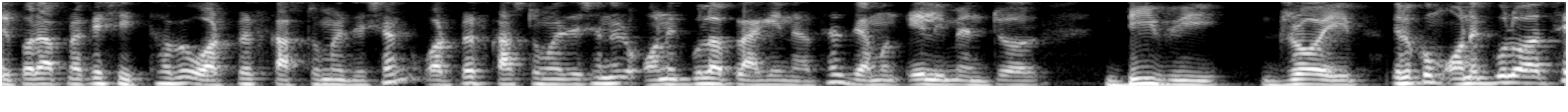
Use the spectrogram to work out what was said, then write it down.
এরপরে আপনাকে শিখতে হবে ওয়ার্ডপ্রেস কাস্টমাইজেশন ওয়ার্ডপ্রেস কাস্টমাইজেশনের অনেকগুলো প্লাগইন আছে, যেমন এলিমেন্টর ডিভি ড্রয়েভ এরকম অনেকগুলো আছে,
